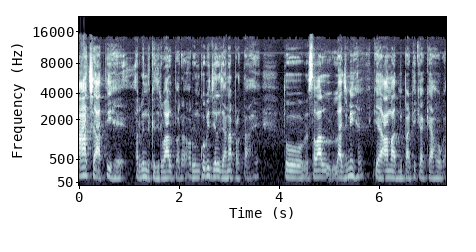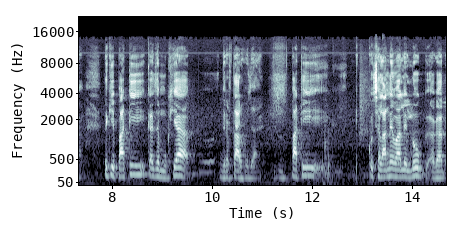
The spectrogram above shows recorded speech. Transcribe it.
आँच आती है अरविंद केजरीवाल पर और उनको भी जेल जाना पड़ता है तो सवाल लाजमी है कि आम आदमी पार्टी का क्या होगा। देखिए पार्टी का जब मुखिया गिरफ़्तार हो जाए पार्टी को चलाने वाले लोग अगर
